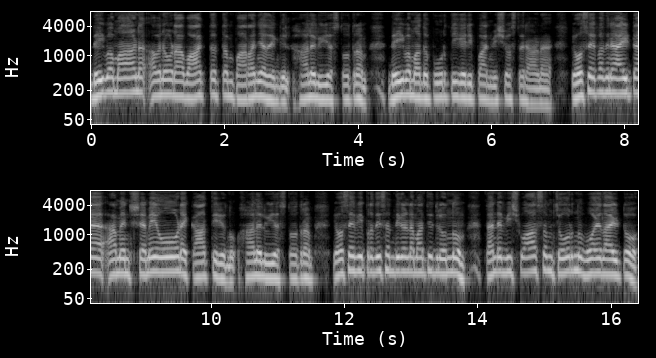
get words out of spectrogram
ദൈവമാണ് അവനോട് ആ വാക്തത്വം പറഞ്ഞതെങ്കിൽ. ഹാലലുയ സ്തോത്രം. ദൈവം അത് പൂർത്തീകരിപ്പാൻ വിശ്വസ്തനാണ്. യോസേഫ് അതിനായിട്ട് അവൻ ക്ഷമയോടെ കാത്തിരുന്നു. ഹാലലുയ സ്തോത്രം. യോസേഫ് ഈ പ്രതിസന്ധികളുടെ മധ്യത്തിലൊന്നും തന്റെ വിശ്വാസം ചോർന്നു പോയതായിട്ടോ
